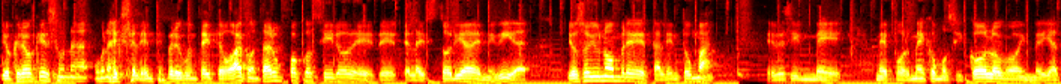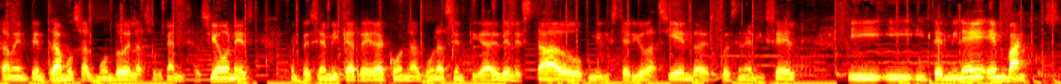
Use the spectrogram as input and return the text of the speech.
Yo creo que es una, una excelente pregunta y te voy a contar un poco, Ciro, de, de la historia de mi vida. Yo soy un hombre de talento humano, es decir, me, me formé como psicólogo, inmediatamente entramos al mundo de las organizaciones, empecé mi carrera con algunas entidades del Estado, Ministerio de Hacienda, después en el ICEL, y, terminé en bancos.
